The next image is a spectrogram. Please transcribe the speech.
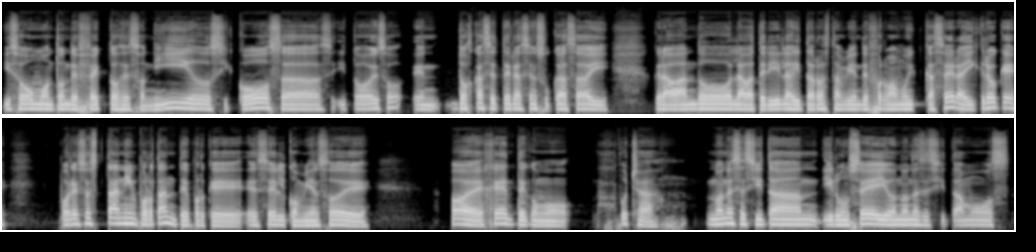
hizo un montón de efectos de sonidos y cosas y todo eso en dos caseteras en su casa y grabando la batería y las guitarras también de forma muy casera. Y creo que por eso es tan importante, porque es el comienzo de, de gente como, pucha, no necesitan ir un sello, no necesitamos,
